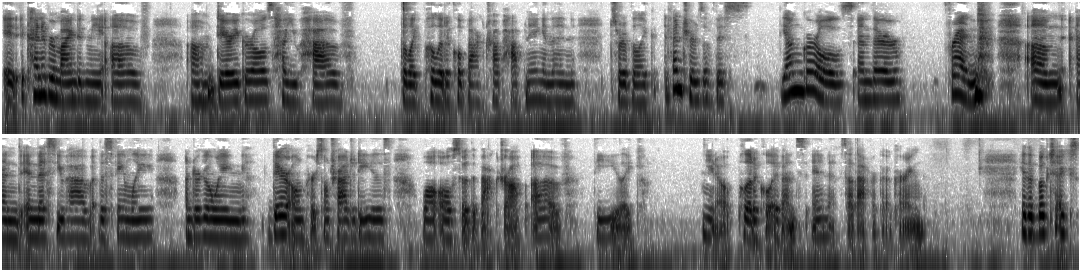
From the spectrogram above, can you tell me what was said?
it, it kind of reminded me of um, Derry Girls, how you have the like political backdrop happening and then sort of the like adventures of this young girls and their friend. Um, and in this you have this family undergoing their own personal tragedies while also the backdrop of the like you know, political events in South Africa occurring. Yeah, the book takes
